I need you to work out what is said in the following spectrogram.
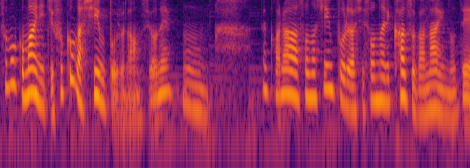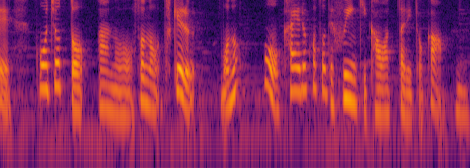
すごく毎日服がシンプルなんですよね。うん、だからそのシンプルだしそんなに数がないのでこうちょっとあのそのつけるものを変えることで雰囲気変わったりとか、うん、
